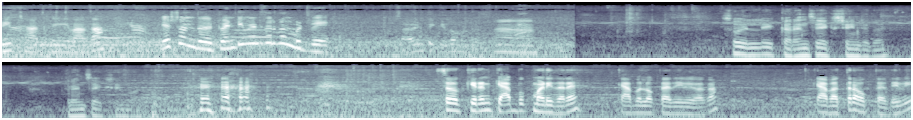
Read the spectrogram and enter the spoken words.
ರೀಚ್ ಆದ್ವಿ ಇವಾಗ. ಎಷ್ಟೊಂದು ಟ್ವೆಂಟಿ ಮಿನಿಟ್ಸಲ್ಲಿ ಬಂದ್ಬಿಟ್ವಿ. ಸೆವೆಂಟಿ ಕಿಲೋಮೀಟರ್ ಸೊ ಇಲ್ಲಿ ಕರೆನ್ಸಿ ಎಕ್ಸ್ಚೇಂಜ್ ಇದೆ. ಕರೆನ್ಸಿ ಎಕ್ಸ್ಚೇಂಜ್ ಮಾಡಿ. ಸೊ ಕಿರಣ್ ಕ್ಯಾಬ್ ಬುಕ್ ಮಾಡಿದ್ದಾರೆ. ಕ್ಯಾಬಲ್ಲಿ ಹೋಗ್ತಾ ಇದ್ದೀವಿ ಇವಾಗ. ಕ್ಯಾಬ್ ಹತ್ರ ಹೋಗ್ತಾ ಇದ್ದೀವಿ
